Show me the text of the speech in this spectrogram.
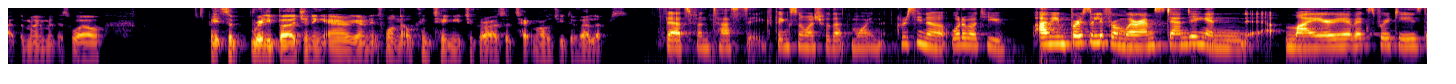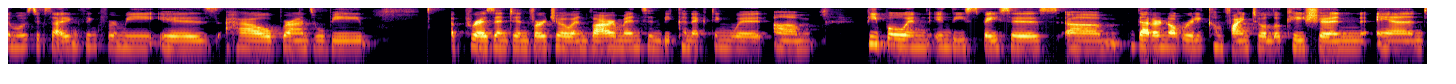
at the moment as well. It's a really burgeoning area, and it's one that will continue to grow as the technology develops. That's fantastic. Thanks so much for that, Moin. Christina, what about you? I mean, personally, from where I'm standing and my area of expertise, the most exciting thing for me is how brands will be a present in virtual environments and be connecting with um, people in in these spaces um, that are not really confined to a location. And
